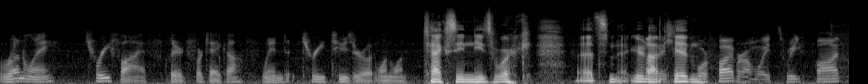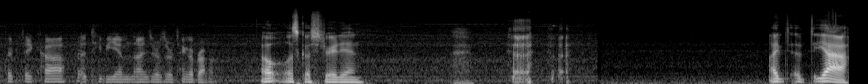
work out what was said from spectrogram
runway 35, cleared for takeoff, wind 320 at 11. Taxiing needs work. That's not, you're not kidding. 45, runway 35, clear to take uh, TBM 900 Tango Bravo. Oh, let's go straight in. I uh, yeah,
